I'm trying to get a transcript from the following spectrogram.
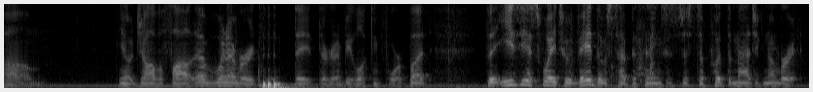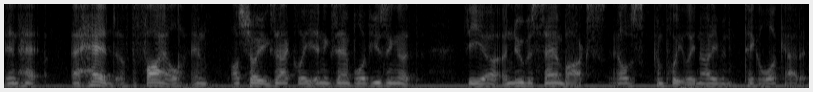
um, you know, Java file, uh, whatever they, they're going to be looking for. But the easiest way to evade those type of things is just to put the magic number in he- ahead of the file, and I'll show you exactly an example of using a, the uh, Anubis sandbox. It'll just completely not even take a look at it.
